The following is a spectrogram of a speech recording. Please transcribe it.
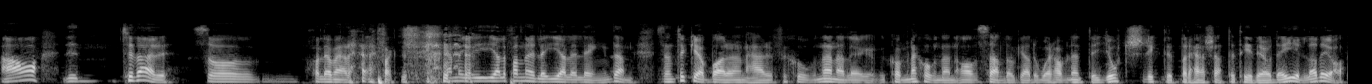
Ja, tyvärr så håller jag med dig faktiskt. Nej, men I alla fall när det gäller längden. Sen tycker jag bara den här fusionen eller kombinationen av Zelda och God of War har väl inte gjorts riktigt på det här sättet tidigare och det gillade jag.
